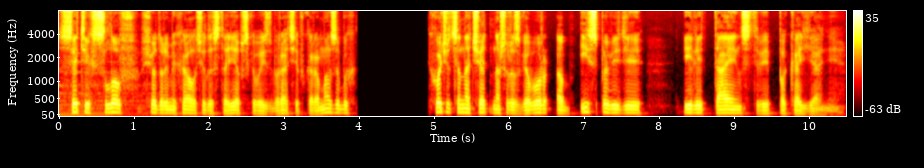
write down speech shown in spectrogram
С этих слов Федора Михайловича Достоевского из «Братьев Карамазовых» Хочется начать наш разговор об исповеди или таинстве покаяния.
